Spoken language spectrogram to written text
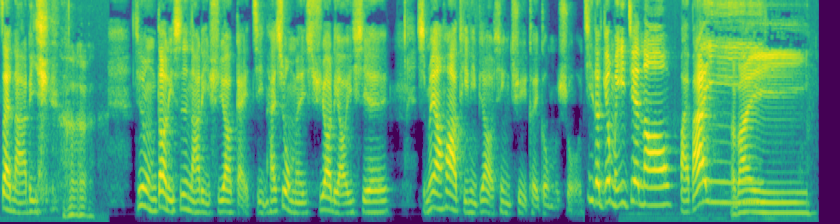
在哪里？就是我们到底是哪里需要改进，还是我们需要聊一些什么样的话题？你比较有兴趣，可以跟我们说，记得给我们意见哦。拜拜，拜拜。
